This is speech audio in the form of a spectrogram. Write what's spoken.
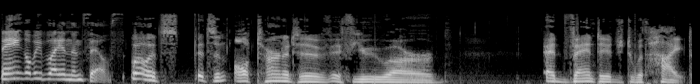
they ain't gonna be playing themselves. Well, it's it's an alternative if you are advantaged with height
